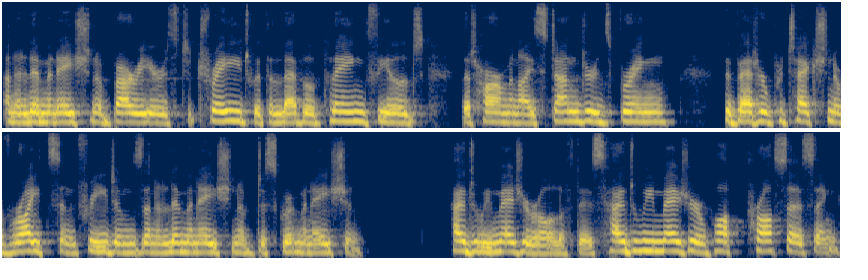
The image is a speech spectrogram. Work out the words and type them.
and elimination of barriers to trade with a level playing field that harmonized standards bring, the better protection of rights and freedoms and elimination of discrimination. How do we measure all of this? How do we measure what processing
